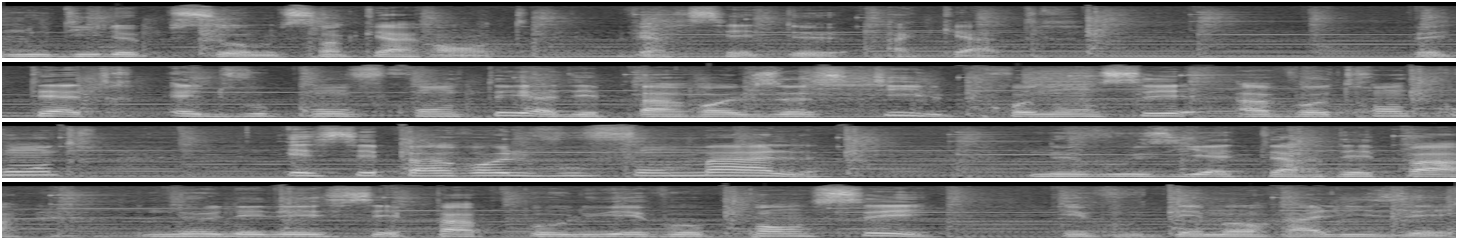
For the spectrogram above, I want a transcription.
nous dit le psaume 140, versets 2 à 4. Peut-être êtes-vous confronté à des paroles hostiles prononcées à votre encontre et ces paroles vous font mal. Ne vous y attardez pas, ne les laissez pas polluer vos pensées et vous démoraliser.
